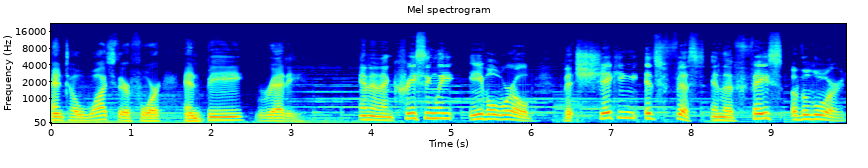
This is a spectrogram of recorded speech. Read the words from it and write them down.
and to watch, therefore, and be ready. In an increasingly evil world that's shaking its fist in the face of the Lord,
